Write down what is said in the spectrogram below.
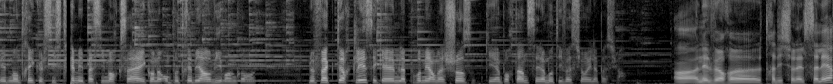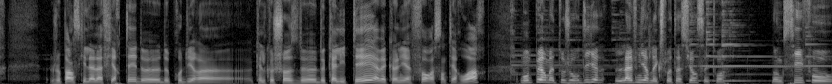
et de montrer que le système n'est pas si mort que ça et qu'on on peut très bien en vivre encore. Le facteur clé, c'est quand même la première chose qui est importante, c'est la motivation et la passion. Un éleveur euh, traditionnel salaire, je pense qu'il a la fierté de, de produire euh, quelque chose de, de qualité, avec un lien fort à son terroir. Mon père m'a toujours dit l'avenir de l'exploitation, c'est toi. Donc s'il faut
